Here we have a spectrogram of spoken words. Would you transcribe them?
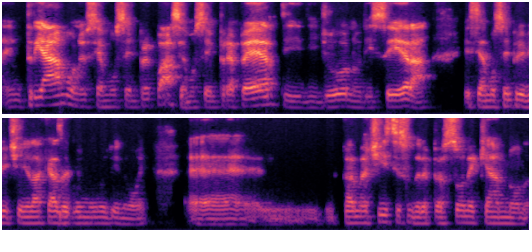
entriamo, noi siamo sempre qua, siamo sempre aperti di giorno, di sera e siamo sempre vicini alla casa di ognuno di noi. Eh, I farmacisti sono delle persone che hanno,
